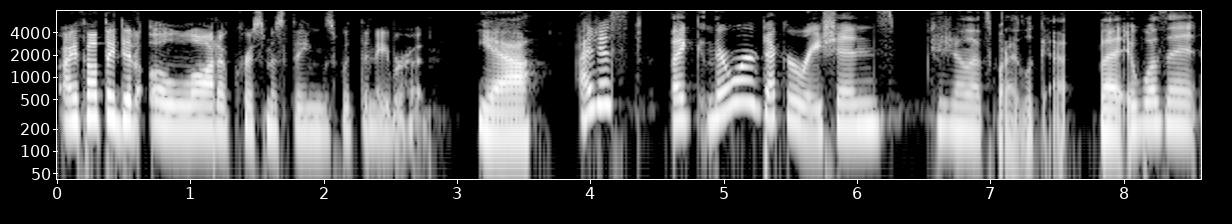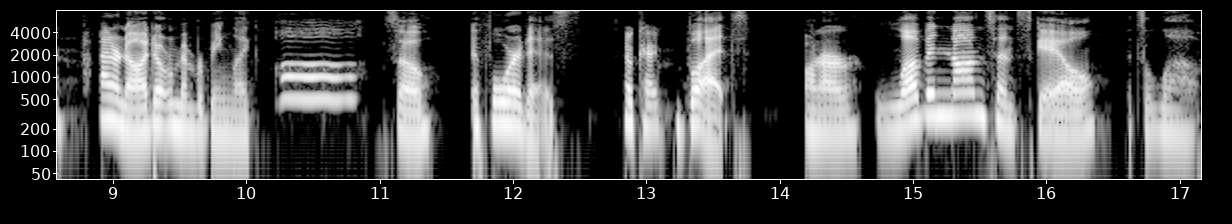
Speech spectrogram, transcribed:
I thought they did a lot of Christmas things with the neighborhood. Yeah. I just like there were decorations because you know that's what I look at, but it wasn't. I don't know. I don't remember being like, oh. So a four it is. Okay, But on our love and nonsense scale, it's a love.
